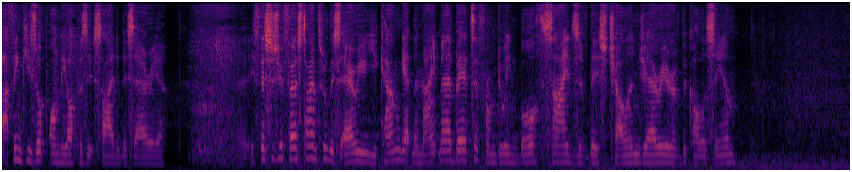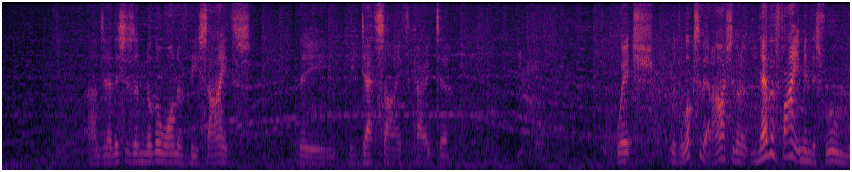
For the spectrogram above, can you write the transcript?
I think he's up on the opposite side of this area. If this is your first time through this area, you can get the Nightmare Beta from doing both sides of this challenge area of the Colosseum. And uh, this is another one of the Scythes, the, the Death Scythe character. Which, with the looks of it, I'm actually going to never fight him in this room.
